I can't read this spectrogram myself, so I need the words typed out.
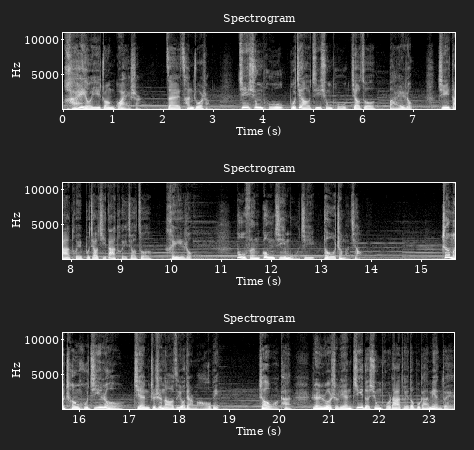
还有一桩怪事儿，在餐桌上，鸡胸脯不叫鸡胸脯，叫做白肉。鸡大腿不叫鸡大腿，叫做黑肉，不分公鸡母鸡都这么叫。这么称呼鸡肉，简直是脑子有点毛病。照我看，人若是连鸡的胸脯大腿都不敢面对，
